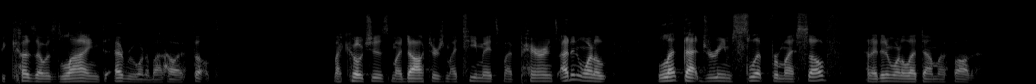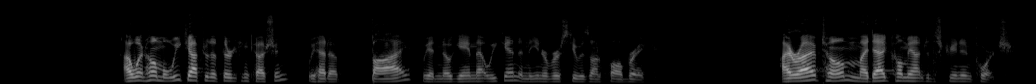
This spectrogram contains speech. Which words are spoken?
because I was lying to everyone about how I felt. My coaches, my doctors, my teammates, my parents, I didn't want to let that dream slip for myself and I didn't want to let down my father. I went home a week after the third concussion. We had a bye, we had no game that weekend, and the university was on fall break. I arrived home, and my dad called me out into the screened in porch.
